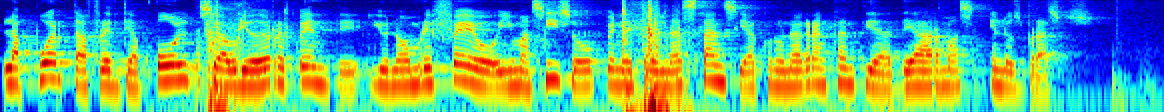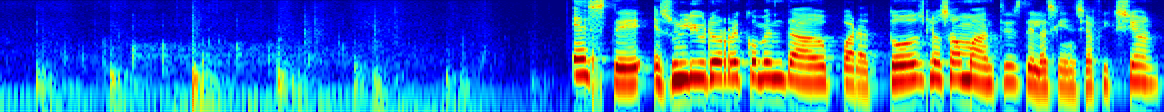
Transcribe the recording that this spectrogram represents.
La puerta frente a Paul se abrió de repente y un hombre feo y macizo penetró en la estancia con una gran cantidad de armas en los brazos. Este es un libro recomendado para todos los amantes de la ciencia ficción,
